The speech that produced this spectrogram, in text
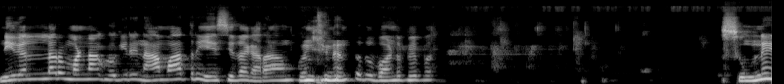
ನೀವೆಲ್ಲರೂ ಮಣ್ಣಾಗ ಹೋಗಿರಿ. ನಾ ಮಾತ್ರ ಎಸಿದಾಗ ಆರಾಮ್ ಕುಂತೀನಂತದು ಬಾಂಡ್ ಪೇಪರ್ ಸುಮ್ನೆ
